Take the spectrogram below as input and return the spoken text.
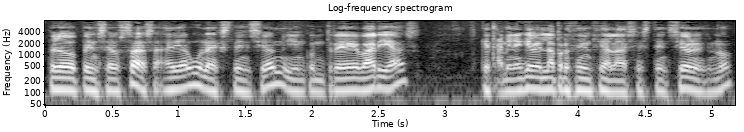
pero pensé, ostras, ¿hay alguna extensión? Y encontré varias Que también hay que ver la procedencia de las extensiones, ¿no?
